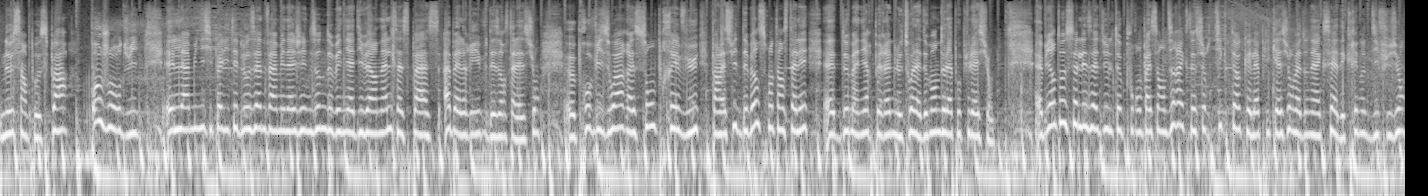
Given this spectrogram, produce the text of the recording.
ne s'imposent pas aujourd'hui. La municipalité de Lausanne va aménager une zone de baignade hivernale. Ça se passe à Belle-Rive. Des installations provisoires sont prévues. Par la suite, des bains seront installés de manière pérenne. Le toit à la demande de la population. Bientôt, seuls les adultes pourront passer en direct sur TikTok. L'application va donner accès à des créneaux de diffusion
